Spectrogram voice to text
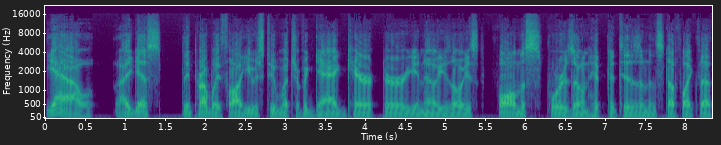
yeah, I guess they probably thought he was too much of a gag character. You know, he's always falling for his own hypnotism and stuff like that.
